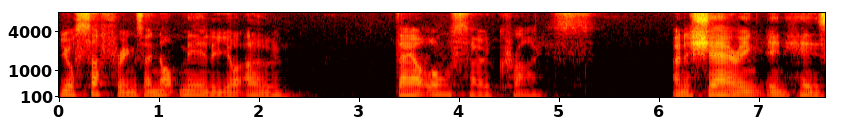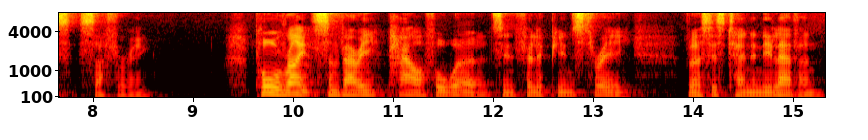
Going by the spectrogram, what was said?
Your sufferings are not merely your own they are also Christ's and are sharing in his suffering. Paul writes some very powerful words in Philippians 3, verses 10 and 11,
